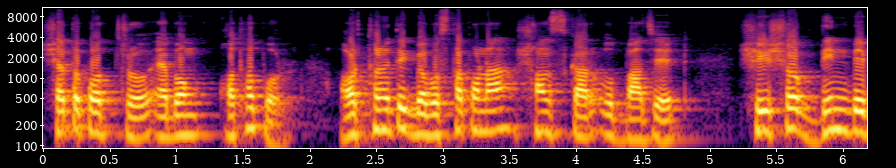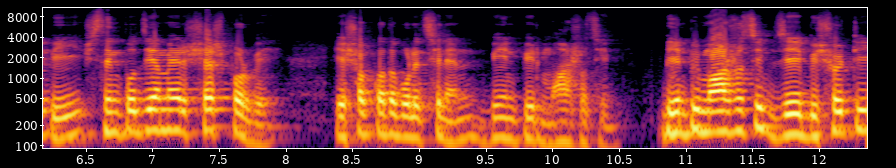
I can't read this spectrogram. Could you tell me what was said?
শ্বেতপত্র এবং অথপর অর্থনৈতিক ব্যবস্থাপনা, সংস্কার ও বাজেট শীর্ষক দিনব্যাপী সিম্পোজিয়ামের শেষ পর্বে এসব কথা বলেছিলেন বিএনপির মহাসচিব। বিএনপির মহাসচিব যে বিষয়টি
